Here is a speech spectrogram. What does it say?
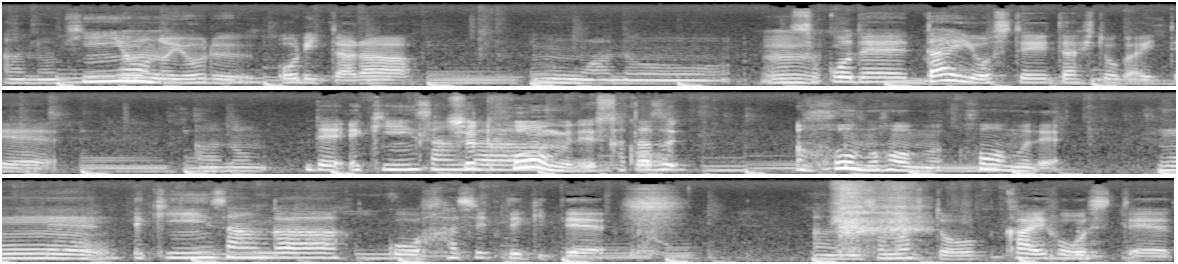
あの金曜の夜降りたら、もうあの、そこで台をしていた人がいてあので駅員さんがホームですか？ホームホームホームで。で駅員さんがこう走ってきてあのその人を介抱して、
